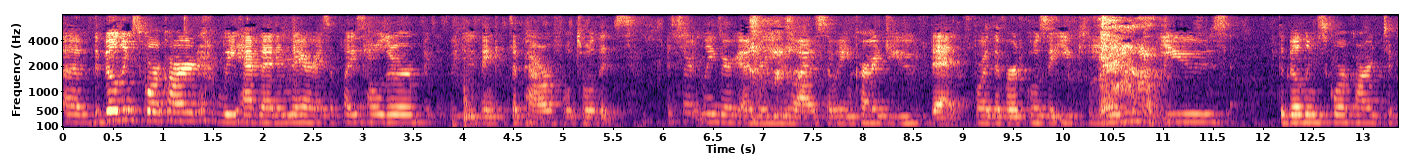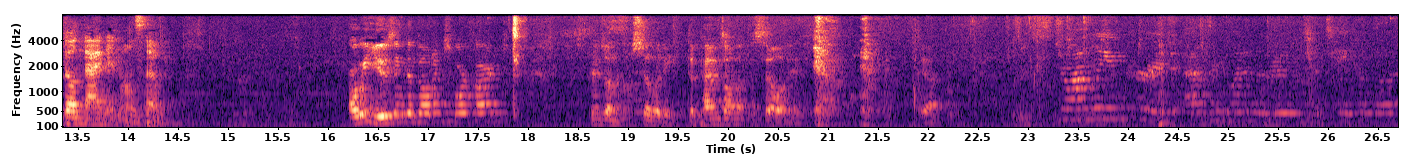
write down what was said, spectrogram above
Um, the building scorecard, we have that in there as a placeholder because we do think it's a powerful tool that's certainly very underutilized. So we encourage you that for the verticals that you can use the building scorecard to build that in also. Are we using the building scorecard? Depends on the facility. Depends on the facility. Yeah. Strongly encourage everyone in the room to take a look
